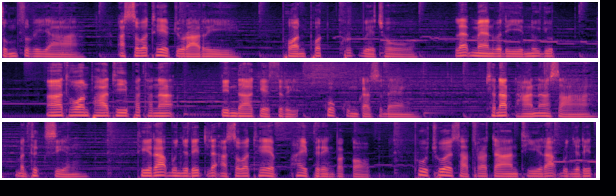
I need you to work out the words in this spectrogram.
สุมสุริยา อัศวเทพจุรารี พรพศครุฑเวโช และแมนวดีนุยุทธอาทรพาธีพัฒนะ ลินดาเกษริควบคุมการแสดง ชนัดหานอาสา บันทึกเสียง ธีระบุญยริศและอัศวเทพให้เพลงประกอบ ผู้ช่วยศาสตราจารย์ธีระบุญยริศ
